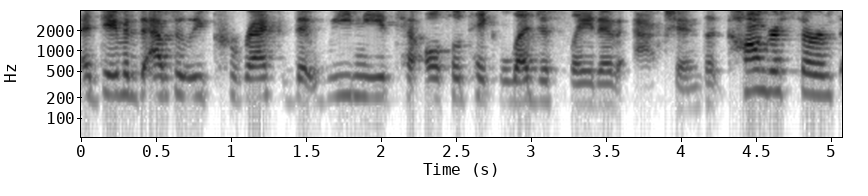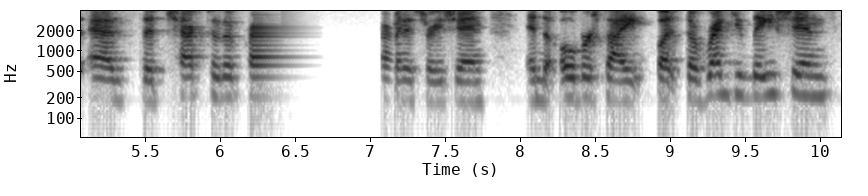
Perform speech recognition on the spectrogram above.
uh, David is absolutely correct that we need to also take legislative action. That Congress serves as the check to the administration and the oversight, but the regulations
